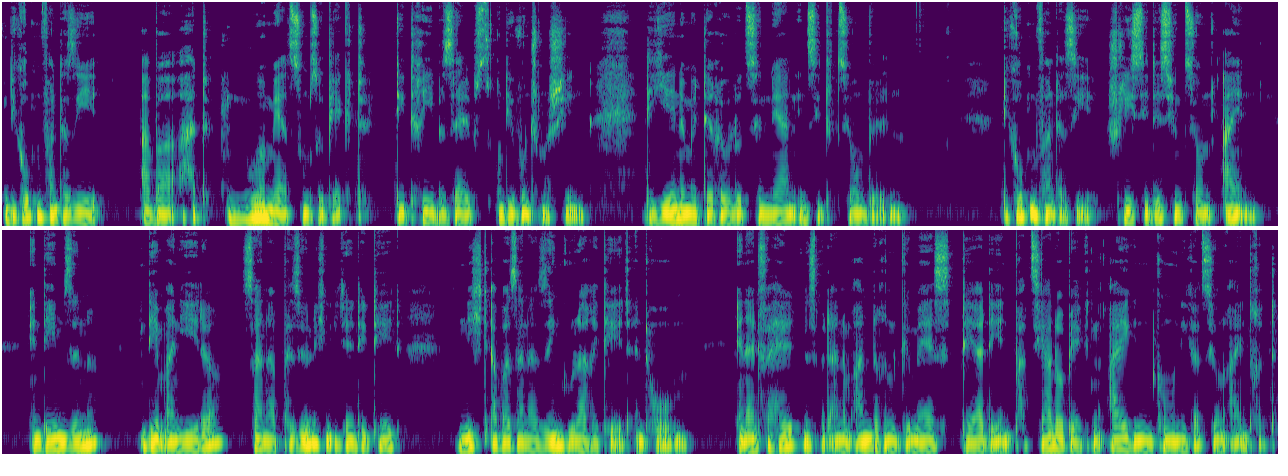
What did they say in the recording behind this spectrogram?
Die Gruppenfantasie aber hat nur mehr zum Subjekt die Triebe selbst und die Wunschmaschinen, die jene mit der revolutionären Institution bilden. Die Gruppenfantasie schließt die Disjunktion ein, in dem Sinne, in dem ein jeder seiner persönlichen Identität, nicht aber seiner Singularität enthoben, in ein Verhältnis mit einem anderen gemäß der den Partialobjekten eigenen Kommunikation eintritt.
